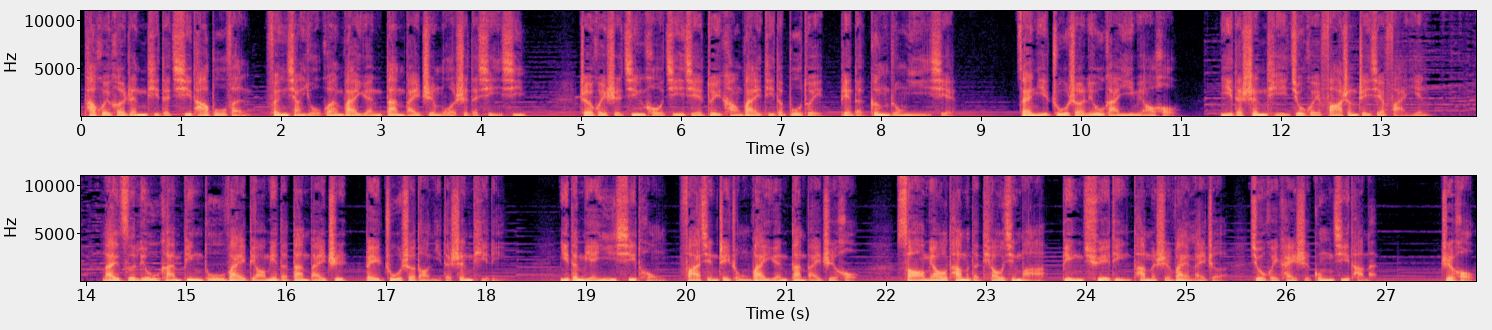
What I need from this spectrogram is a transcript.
它会和人体的其他部分分享有关外源蛋白质模式的信息，这会使今后集结对抗外敌的部队变得更容易一些。在你注射流感疫苗后，你的身体就会发生这些反应。来自流感病毒外表面的蛋白质被注射到你的身体里，你的免疫系统发现这种外源蛋白质后，扫描它们的条形码，并确定它们是外来者，就会开始攻击它们。之后，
